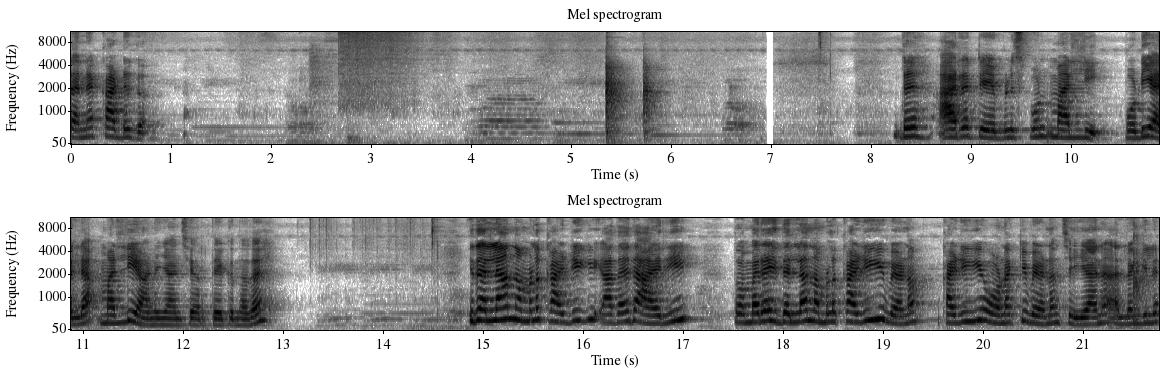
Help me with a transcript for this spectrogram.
തന്നെ കടുക്. ഇത് അര ടേബിൾ സ്പൂൺ മല്ലി. പൊടിയല്ല മല്ലിയാണ് ഞാൻ ചേർത്തേക്കുന്നത്. ഇതെല്ലാം നമ്മൾ കഴുകി അതായത് അരി തൊമര ഇതെല്ലാം നമ്മൾ കഴുകി വേണം. കഴുകി ഉണക്കി വേണം ചെയ്യാൻ. അല്ലെങ്കിൽ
